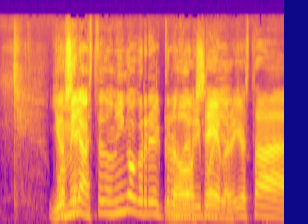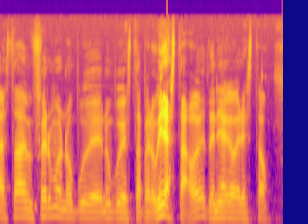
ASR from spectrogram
yo Pues sé- mira, este domingo corrí el cross lo de sé, pero yo estaba, estaba enfermo, no pude, no pude estar, pero hubiera estado, ¿eh? tenía que haber estado.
